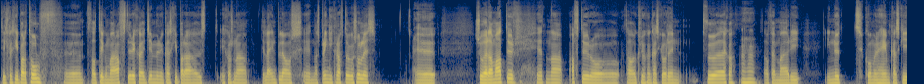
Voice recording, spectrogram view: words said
til kannski bara 12 um, þá tekur maður aftur eitthvað í gymminu kannski bara eitthvað svona til að innbyrja á hérna, sprengikraft og eitthvað svoleiðis. Uh, svo er það matur hérna aftur og þá er klukkan kannski orðin tvö eða eitthvað. Mm þá fer maður í, í nutt komin heim kannski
